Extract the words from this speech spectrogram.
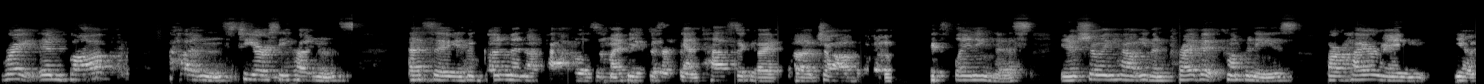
Right, and Bob Hutton's, T.R.C. Hutton's essay, "The Gunmen of Capitalism," I think does a fantastic uh, job of explaining this. You know, showing how even private companies are hiring you know,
